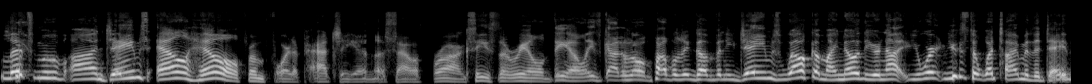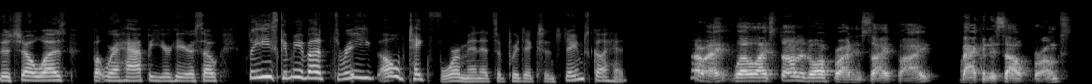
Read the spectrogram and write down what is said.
Let's move on. James L. Hill from Fort Apache in the South Bronx. He's the real deal. He's got his own publishing company. James, welcome. I know that you're not you weren't used to what time of the day the show was, but we're happy you're here. So please give me about three, oh, take four minutes of predictions. James, go ahead. All right. Well, I started off writing sci-fi back in the South Bronx.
